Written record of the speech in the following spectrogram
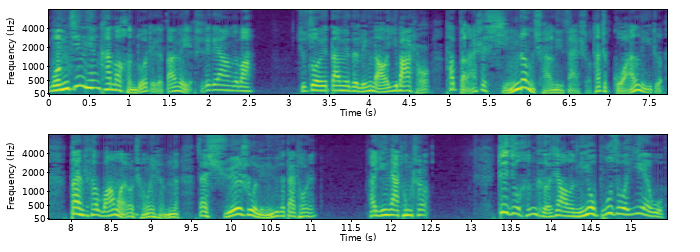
我们今天看到很多这个单位也是这个样子吧？就作为单位的领导一把手，他本来是行政权力在手，他是管理者，但是他往往又成为什么呢？在学术领域的带头人，他赢家通吃了，这就很可笑了。你又不做业务，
